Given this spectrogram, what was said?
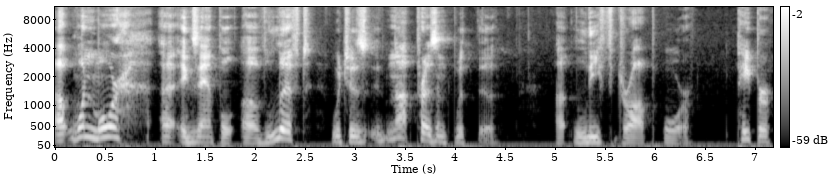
Uh, one more uh, example of lift, which is not present with the leaf drop or paper,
